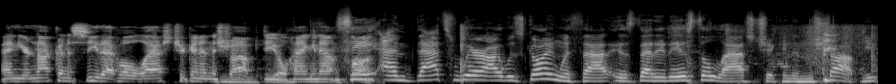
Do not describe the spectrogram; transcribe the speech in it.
and you're not going to see that whole last chicken in the shop deal hanging out in See, front. See, and that's where I was going with that is that it is the last chicken in the shop. You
